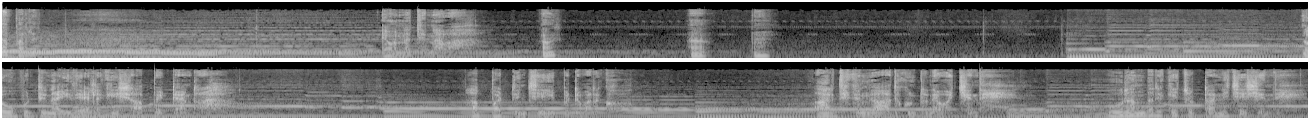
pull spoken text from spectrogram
ఆ, పర్లేదు ఏమన్నా తిన్నావా? నువ్వు పుట్టిన ఐదేళ్ళకి షాప్ పెట్టానురా. అప్పటి అప్పటినుంచి ఇప్పటి వరకు ఆర్థికంగా ఆదుకుంటూనే వచ్చింది. ఊరందరికీ చుట్టాన్ని చేసింది.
